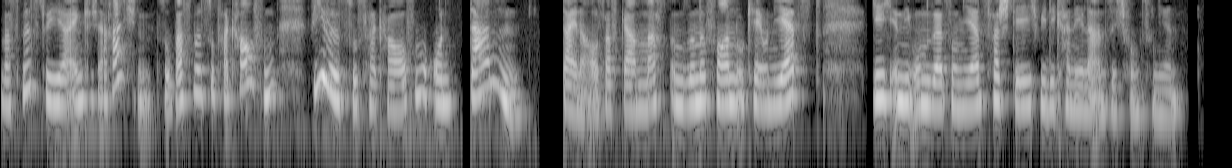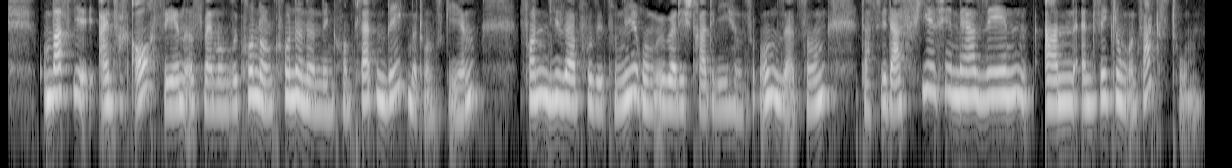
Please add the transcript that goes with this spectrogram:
was willst du hier eigentlich erreichen? So, was willst du verkaufen? Wie willst du es verkaufen? Und dann deine Hausaufgaben machst im Sinne von, okay, und jetzt gehe ich in die Umsetzung, jetzt verstehe ich, wie die Kanäle an sich funktionieren. Und was wir einfach auch sehen, ist, wenn unsere Kunden und Kundinnen den kompletten Weg mit uns gehen, von dieser Positionierung über die Strategie hin zur Umsetzung, dass wir da viel, viel mehr sehen an Entwicklung und Wachstum.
